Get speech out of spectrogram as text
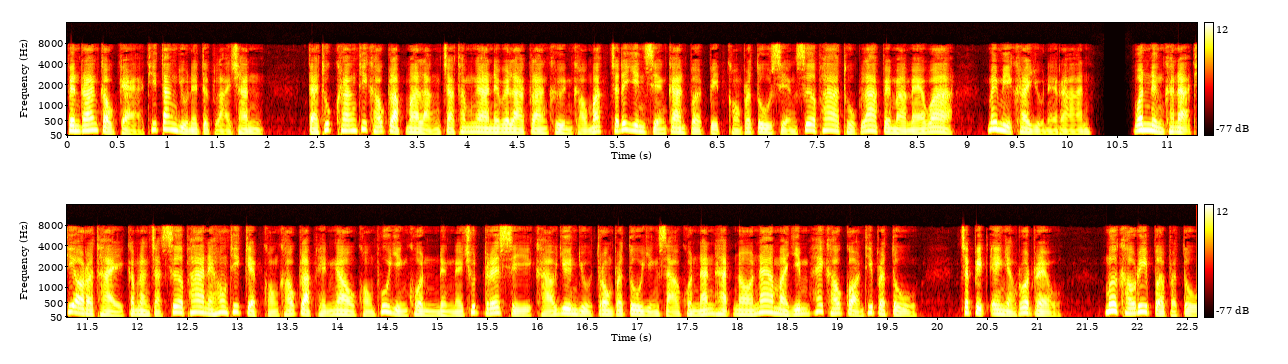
เป็นร้านเก่าแก่ที่ตั้งอยู่ในตึกหลายชั้น แต่ทุกครั้งที่เขากลับมาหลังจากทำงานในเวลากลางคืนเขามักจะได้ยินเสียงการเปิดปิดของประตูเสียงเสื้อผ้าถูกลากไปมาแม้ว่า ไม่มีใครอยู่ในร้าน วันหนึ่งขณะที่อรไทยกำลังจัดเสื้อผ้าในห้องที่เก็บของเขากลับเห็นเงาของผู้หญิงคนหนึ่งในชุดเดรสสีขาวยืนอยู่ตรงประตูหญิงสาวคนนั้นหัดนอนหน้ามายิ้มให้เขาก่อนที่ประตู จะปิดเองอย่างรวดเร็ว เมื่อเขารีบเปิดประตู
